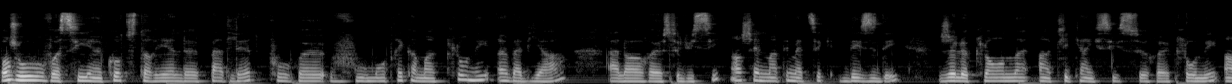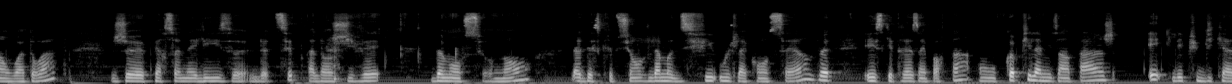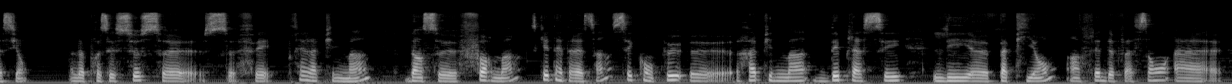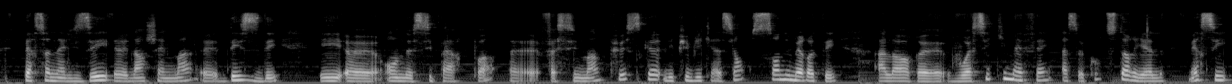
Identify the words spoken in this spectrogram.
Bonjour, voici un court tutoriel Padlet pour euh, vous montrer comment cloner un babillard. Alors, euh, celui-ci, enchaînement thématique des idées, je le clone en cliquant ici sur euh, cloner en haut à droite. Je personnalise le titre, alors j'y vais de mon surnom, la description, je la modifie ou je la conserve. Et ce qui est très important, on copie la mise en page et les publications. Le processus se fait très rapidement dans ce format, ce qui est intéressant, c'est qu'on peut euh, rapidement déplacer les euh, papillons, en fait, de façon à personnaliser euh, l'enchaînement des idées et on ne s'y perd pas facilement puisque les publications sont numérotées. Alors, voici qui met fin à ce court tutoriel. Merci.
